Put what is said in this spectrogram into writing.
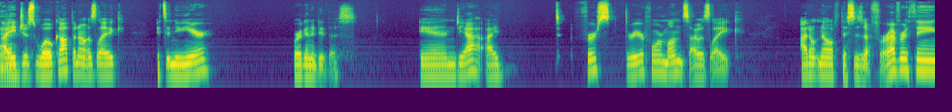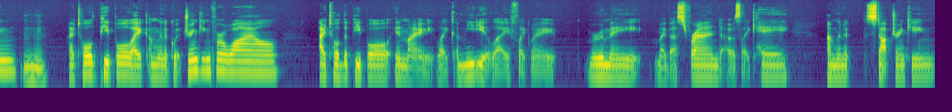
i just woke up and i was like it's a new year. We're going to do this. And yeah, I first 3 or 4 months I was like I don't know if this is a forever thing. hmm I told people like I'm going to quit drinking for a while. I told the people in my like immediate life, like my roommate, my best friend, I was like, "Hey, I'm going to stop drinking.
